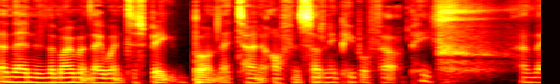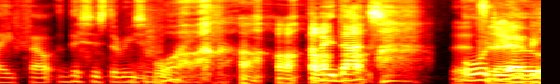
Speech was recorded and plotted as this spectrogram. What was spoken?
and then in the moment they went to speak boom they turn it off and suddenly people felt at peace and they felt this is the reason why i mean that's, That's audio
